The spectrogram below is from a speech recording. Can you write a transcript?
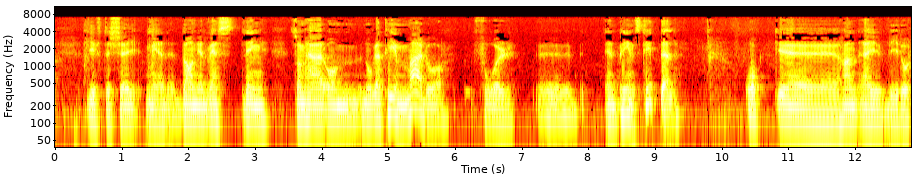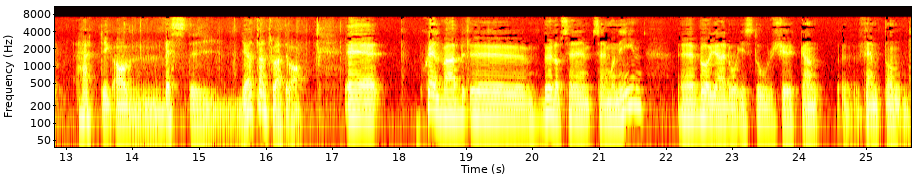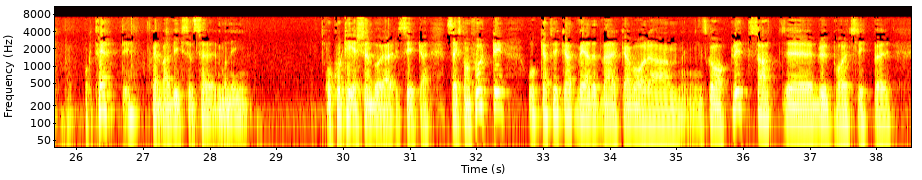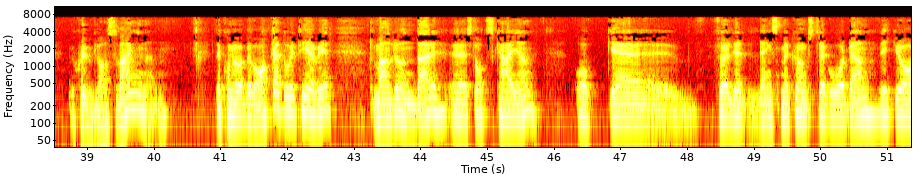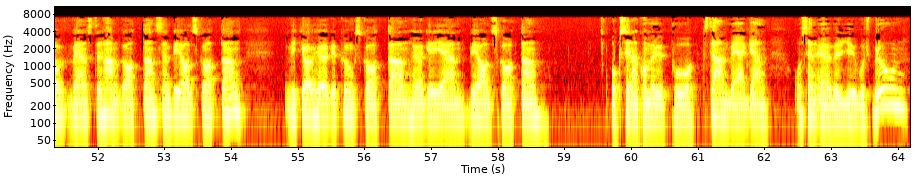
gifter sig med Daniel Westling som här om några timmar då får eh, en prinstitel. Och eh, han är ju, blir då hertig av Västergötland tror jag att det var. Eh, själva eh, bröllopsceremonin eh, börjar då i Storkyrkan eh, 15.30, själva vigselceremonin. Och kortegen börjar cirka 16.40 och jag tycker att vädret verkar vara mm, skapligt så att eh, brudparet slipper sjuglasvagnen. Det kommer att vara bevakat då i tv. Man rundar eh, Slottskajen och eh, följer längs med Kungsträdgården, viker av vänster Hamngatan, sen Bialsgatan, viker av höger Kungsgatan, höger igen Bialsgatan och sedan kommer ut på Strandvägen och sen över Djurgårdsbron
